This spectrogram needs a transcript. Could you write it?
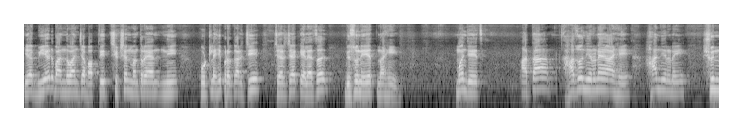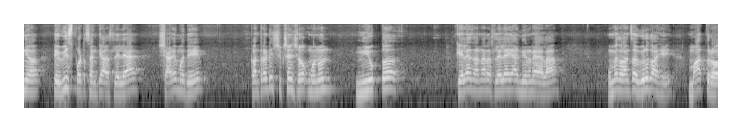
या बी एड बांधवांच्या बाबतीत शिक्षण मंत्र्यांनी कुठल्याही प्रकारची चर्चा केल्याचं दिसून येत नाही. म्हणजेच आता हा जो निर्णय आहे हा निर्णय शून्य ते वीस पटसंख्या असलेल्या शाळेमध्ये कंत्राटी शिक्षण सेवक म्हणून नियुक्त केल्या जाणार असलेल्या या निर्णयाला उमेदवारांचा विरोध आहे. मात्र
